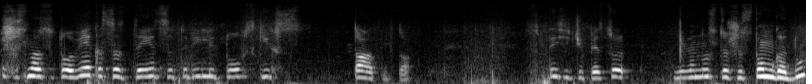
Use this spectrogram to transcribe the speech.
XVI века состоится три литовских статута. В 1596 году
